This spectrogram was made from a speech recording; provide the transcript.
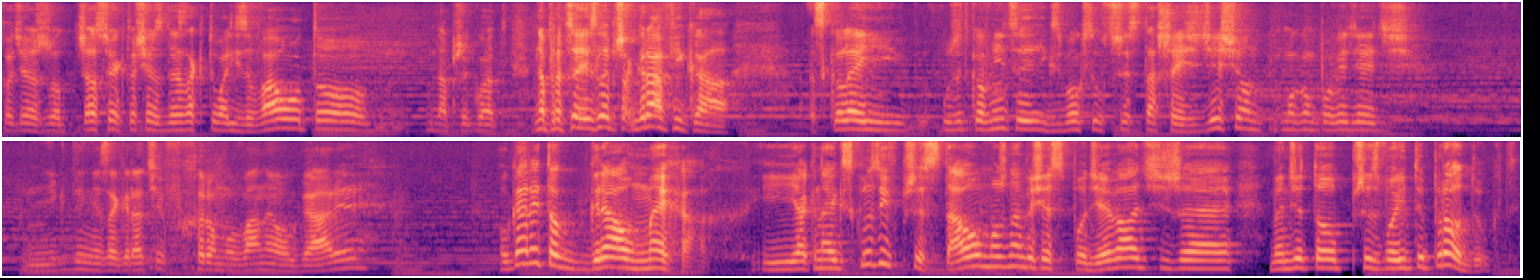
chociaż od czasu jak to się zdezaktualizowało, to na przykład na PC jest lepsza grafika. Z kolei użytkownicy Xboxów 360 mogą powiedzieć Nigdy nie zagracie w chromowane ogary? Ogary to gra o mechach i jak na ekskluzyw przystało, można by się spodziewać, że będzie to przyzwoity produkt.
